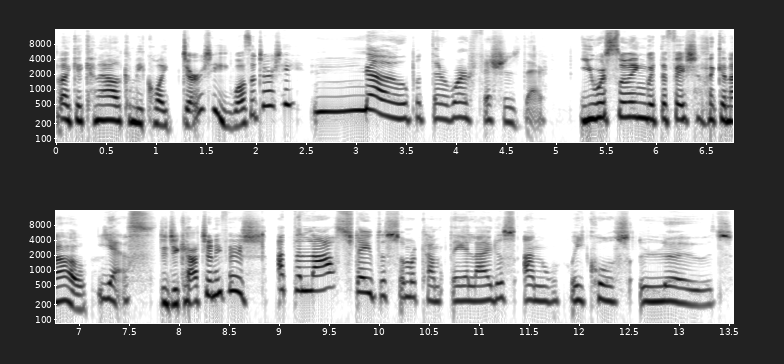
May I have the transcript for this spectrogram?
like a canal can be quite dirty. Was it dirty? No, but there were fishes there. You were swimming with the fish in the canal. Yes. Did you catch any fish? At the last day of the summer camp, they allowed us and we caught loads.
